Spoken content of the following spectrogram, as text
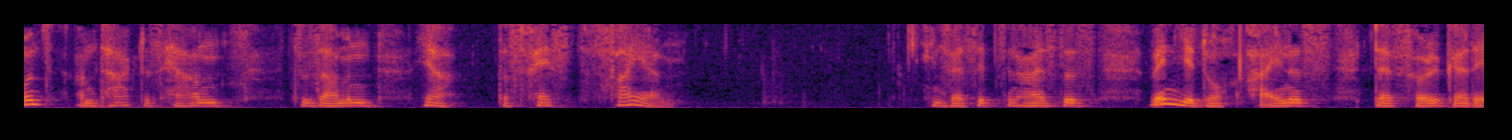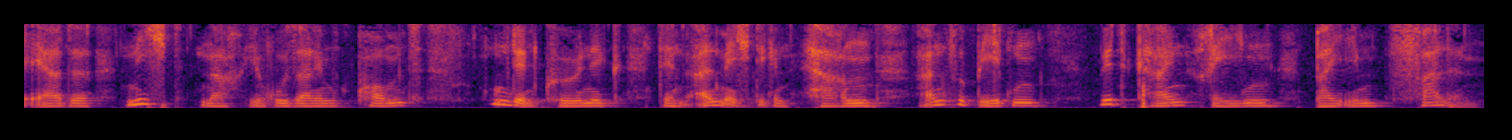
und am Tag des Herrn zusammen, ja, das Fest feiern. In Vers 17 heißt es, wenn jedoch eines der Völker der Erde nicht nach Jerusalem kommt, um den König, den allmächtigen Herrn, anzubeten, wird kein Regen bei ihm fallen.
